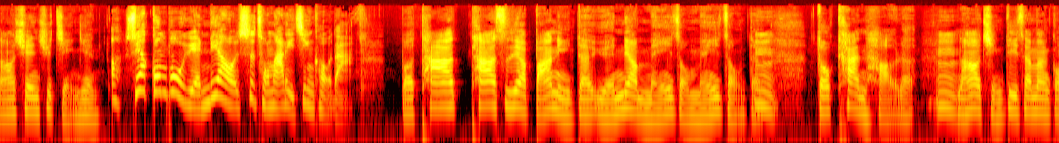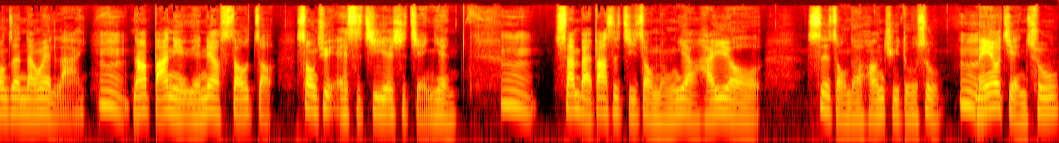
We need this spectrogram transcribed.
然后先去检验。哦，所以要公布原料是从哪里进口的啊？不，他他是要把你的原料每一种每一种的。嗯。都看好了，嗯，然后请第三方公证单位来，嗯，然后把你的原料收走，送去 SGS 检验，嗯，三百八十几种农药，还有四种的黄曲毒素，嗯，没有检出，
